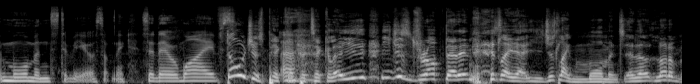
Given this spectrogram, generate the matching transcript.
Mormons to be or something so there are wives Don't just pick a particular. You, you just drop that in. It's like yeah, you just like Mormons and a lot of.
